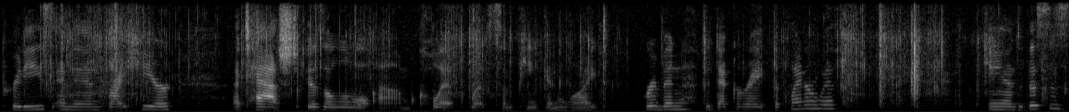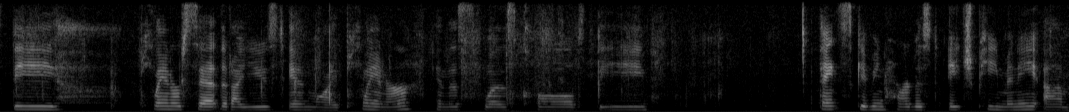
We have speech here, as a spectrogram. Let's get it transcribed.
pretties, and then right here attached is a little um, clip with some pink and white ribbon to decorate the planner with. And this is the planner set that I used in my planner. And this was called the Thanksgiving Harvest HP Mini. Um,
